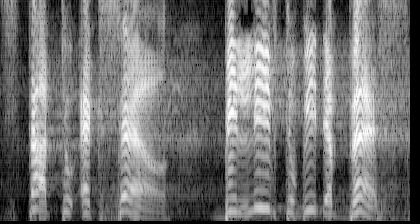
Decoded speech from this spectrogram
Start to excel. Believe to be the best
